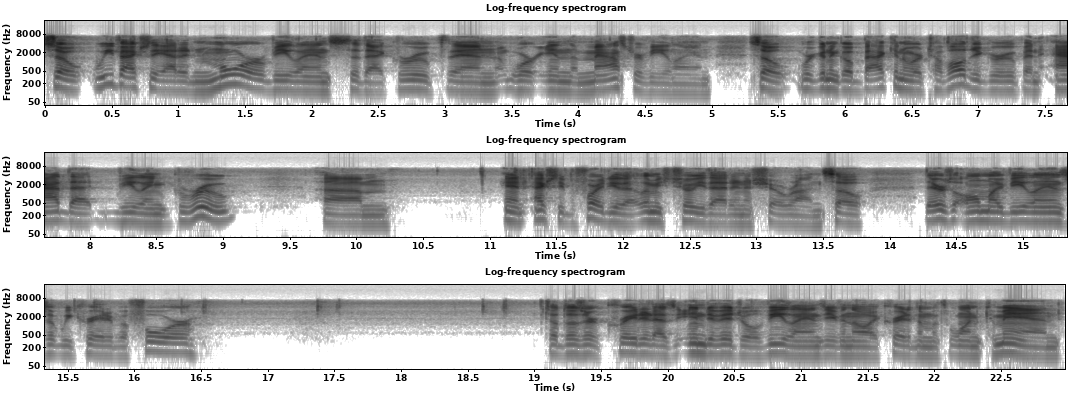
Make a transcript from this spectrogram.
so we've actually added more VLANs to that group than were in the master VLAN. So we're going to go back into our topology group and add that VLAN group. Um, and actually, before I do that, let me show you that in a show run. So there's all my VLANs that we created before. So those are created as individual VLANs, even though I created them with one command.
